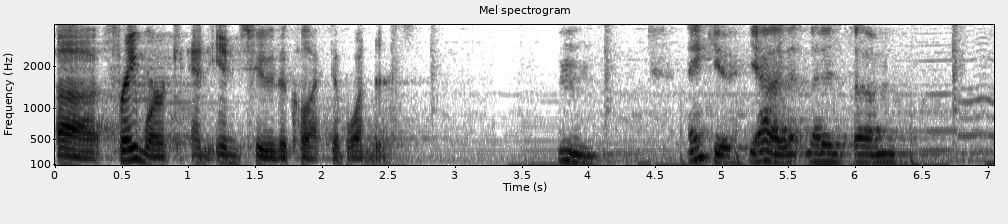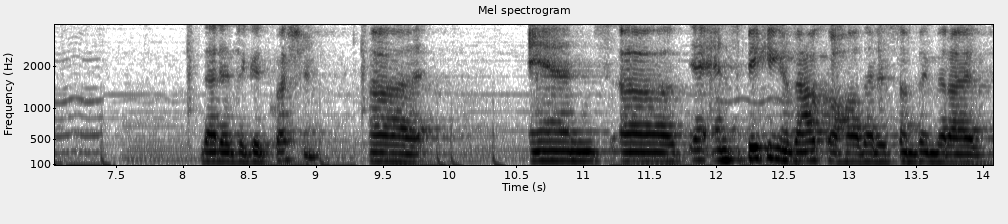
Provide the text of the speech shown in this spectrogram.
uh, framework and into the collective oneness. Hmm. thank you. Yeah that, that is um, that is a good question uh, and uh, and speaking of alcohol that is something that i've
